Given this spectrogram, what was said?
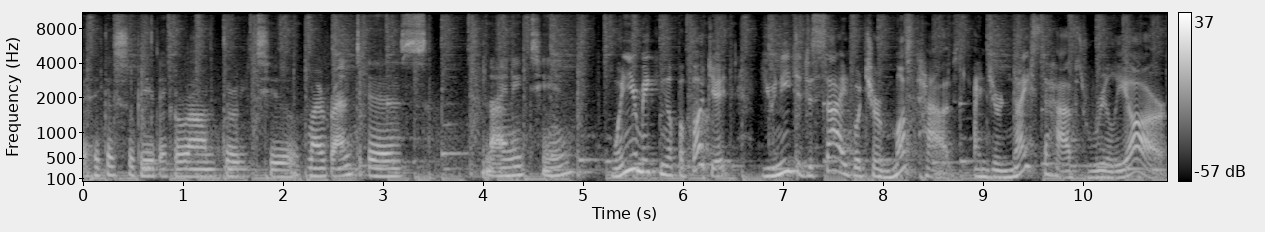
I think it should be like around 32. My rent is 918. When you're making up a budget, you need to decide what your must-haves and your nice-to-haves really are.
